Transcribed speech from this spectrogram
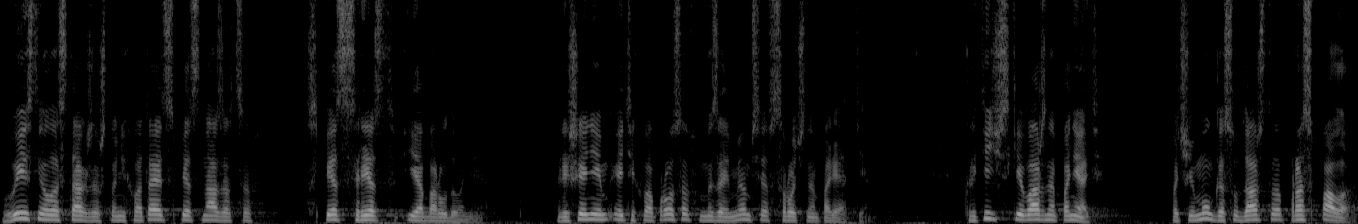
Выяснилось также, что не хватает спецназовцев, спецсредств и оборудования – Решением этих вопросов мы займемся в срочном порядке. Критически важно понять, почему государство проспало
